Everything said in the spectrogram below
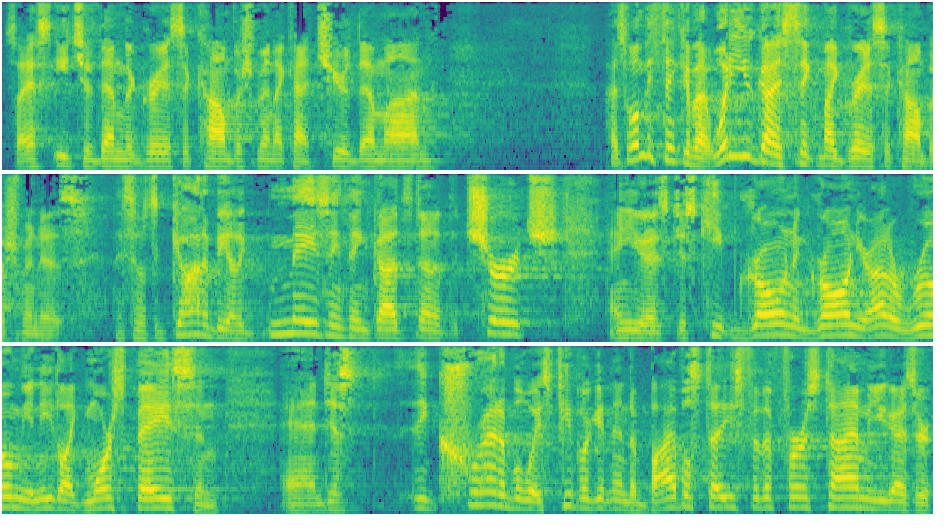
So I asked each of them their greatest accomplishment. I kind of cheered them on. I said, let me think about it. What do you guys think my greatest accomplishment is? They said, it's got to be an amazing thing God's done at the church, and you guys just keep growing and growing. You're out of room. You need like more space, and, and just incredible ways people are getting into Bible studies for the first time, and you guys are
